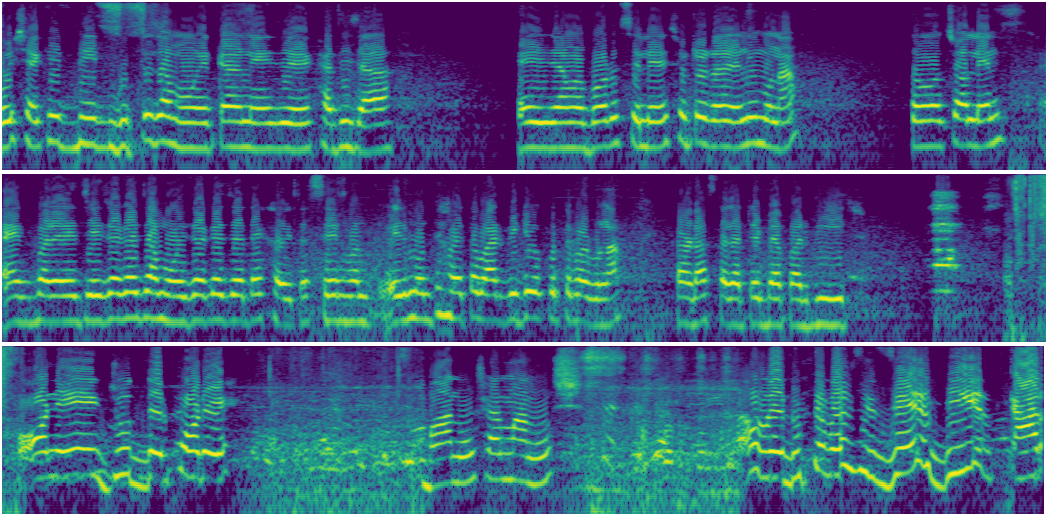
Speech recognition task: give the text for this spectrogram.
বৈশাখের দিন ঘুরতে যাব এর কারণে এই যে খাদিজা, এই যে আমার বড় ছেলে ছোটটা নিমো না। তো চলেন, একবারে যে জায়গায় যাব ওই জায়গায় যা দেখা হইতেছে। এর মধ্যে হয়তো আর ভিডিও করতে পারব না। কারণ রাস্তাঘাটের ব্যাপার, ভিড়। অনেক যুদ্ধের পরে মানুষ আর মানুষ। আমরা ঢুকতে পারছি যে বীর কার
